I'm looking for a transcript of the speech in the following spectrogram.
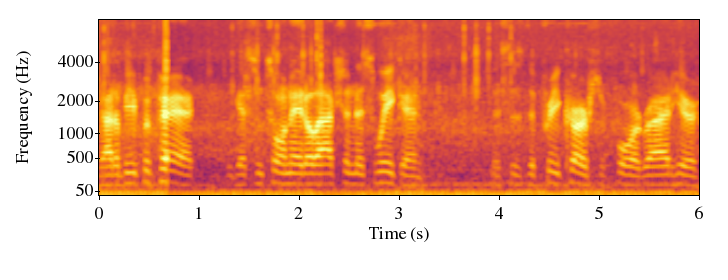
Got to be prepared. We get some tornado action this weekend. This is the precursor for it right here.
